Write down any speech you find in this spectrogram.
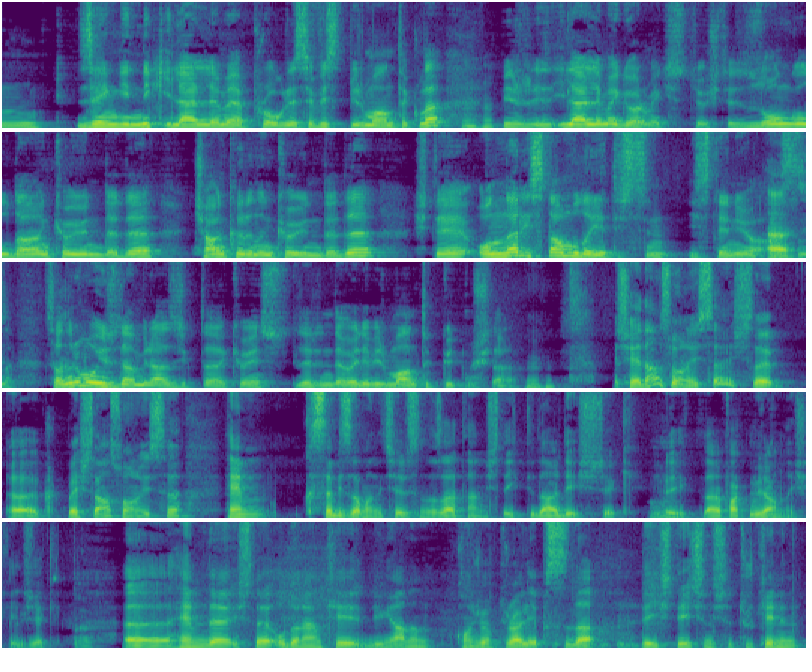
zenginlik, ilerleme, progresivist bir mantıkla hı hı. bir ilerleme görmek istiyor. İşte Zonguldak'ın köyünde de, Çankırı'nın köyünde de işte onlar İstanbul'a yetişsin isteniyor evet. aslında. Sanırım o yüzden birazcık da köy enstitülerinde öyle bir mantık gütmüşler. Hı hı. Şeyden sonra ise işte 45'ten sonra ise hem kısa bir zaman içerisinde zaten işte iktidar değişecek Hı. ve iktidar farklı bir anlayış gelecek. Evet. Ee, hem de işte o dönemki dünyanın konjonktürel yapısı da değiştiği için işte Türkiye'nin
